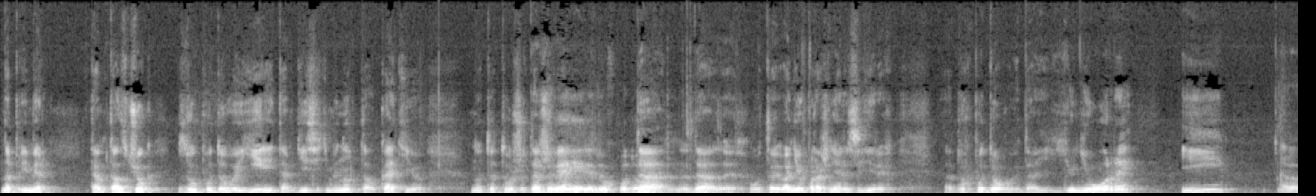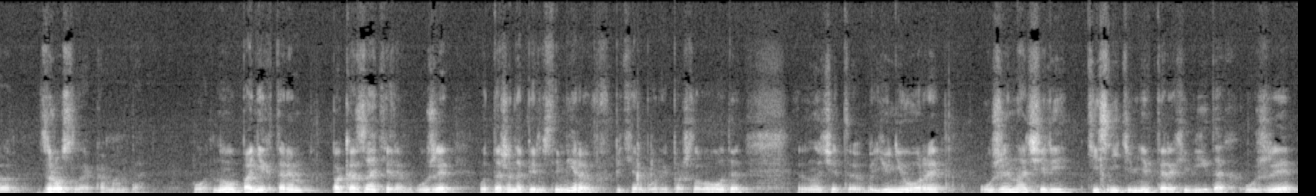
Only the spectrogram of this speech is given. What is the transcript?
например, там толчок двухпудовой гири, там 10 минут толкать ее, ну это тоже даже... Две гири двухпудовые. Да, да, э, вот э, они упражнялись в гирях э, двухпудовых, да, юниоры и э, взрослая команда. Вот. Но по некоторым показателям, уже вот даже на первенстве мира в Петербурге прошлого года, значит, юниоры уже начали теснить, и в некоторых видах уже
